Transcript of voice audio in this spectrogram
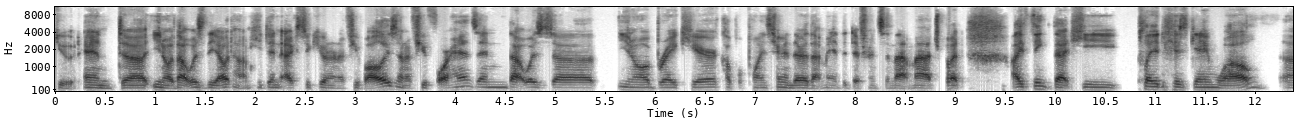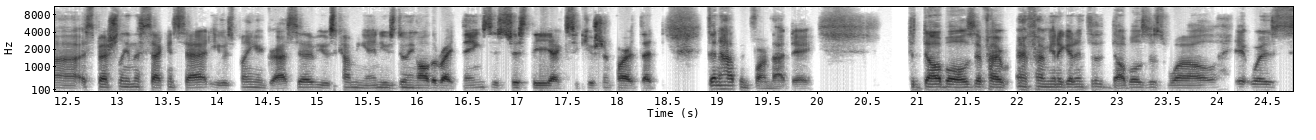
execute. And, uh, you know, that was the outcome. He didn't execute on a few volleys and a few forehands. And that was, uh, you know, a break here, a couple points here and there that made the difference in that match. But I think that he played his game well, uh, especially in the second set. He was playing aggressive. He was coming in. He was doing all the right things. It's just the execution part that didn't happen for him that day the doubles if i if i'm going to get into the doubles as well it was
